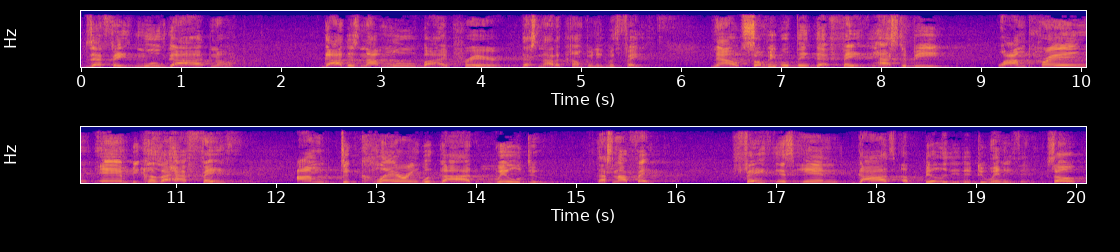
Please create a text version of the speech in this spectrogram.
Does that faith move God? No. God does not move by prayer that's not accompanied with faith. Now, some people think that faith has to be, well, I'm praying, and because I have faith, I'm declaring what God will do. That's not faith. Faith is in God's ability to do anything. So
